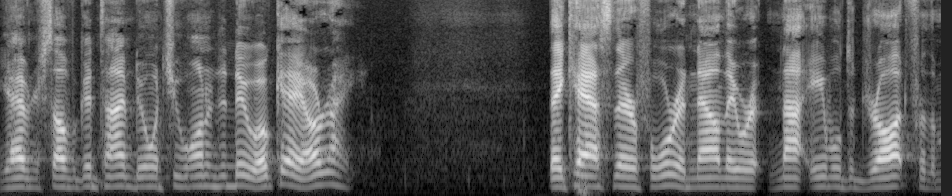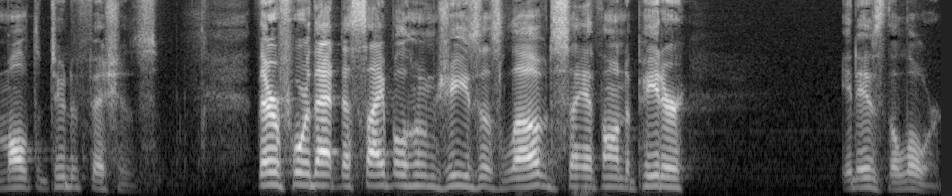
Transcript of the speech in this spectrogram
you having yourself a good time doing what you wanted to do? Okay, all right. They cast therefore, and now they were not able to draw it for the multitude of fishes. Therefore, that disciple whom Jesus loved saith unto Peter, It is the Lord.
